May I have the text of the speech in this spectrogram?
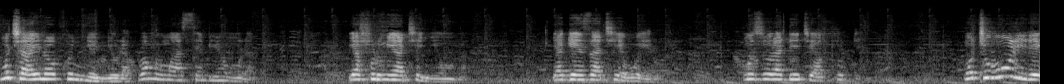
Mukyalina okunnyonnyola kuba mwe mwasembyeyo omulaba yafulumya atya ennyumba? Yagenza atya ebweru? Muzuula ddi nti afudde? Mutubuulire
